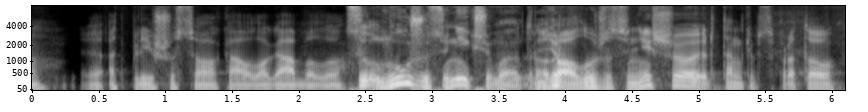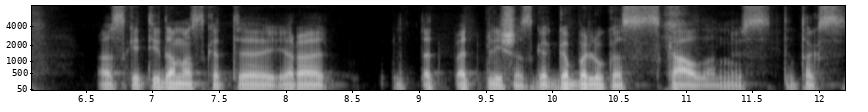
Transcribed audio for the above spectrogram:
e, atplyšusio kaulo gabalu? Su lūžusiu nykščiu, man atrodo. Jo, lūžusiu nišu ir ten, kaip supratau, a, skaitydamas, kad e, yra at, atplyšęs ga- gabaliukas kaulo. Nu, jis toks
